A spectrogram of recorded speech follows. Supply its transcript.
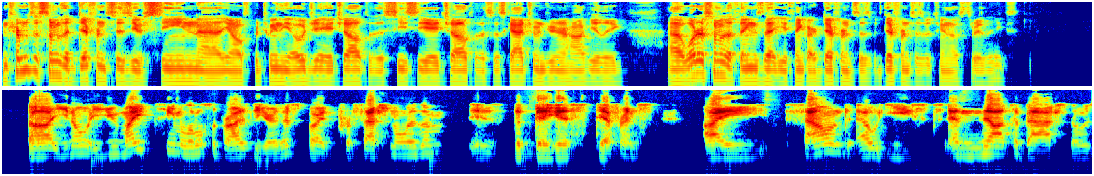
in terms of some of the differences you've seen, uh, you know, between the OJHL to the CCHL to the Saskatchewan Junior Hockey League. Uh, what are some of the things that you think are differences differences between those three leagues? Uh, you know, you might seem a little surprised to hear this, but professionalism is the biggest difference. I found out east, and not to bash those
